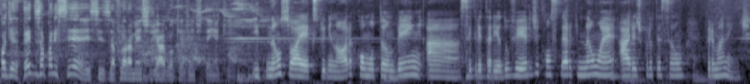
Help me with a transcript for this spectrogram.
Pode até desaparecer esses afloramentos de água que a gente tem aqui. E não só a Expo Ignora, como também a Secretaria do Verde considera que não é área de proteção permanente.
